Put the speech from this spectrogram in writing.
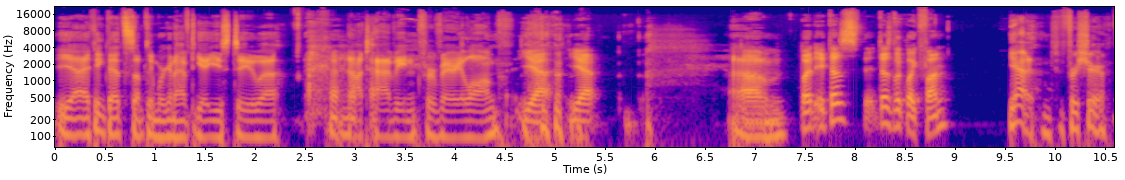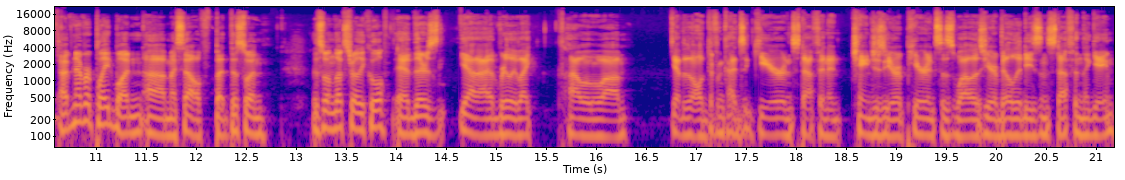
Yeah, I think that's something we're gonna have to get used to uh, not having for very long. yeah, yeah. Um, Um, but it does it does look like fun. yeah, for sure. I've never played one uh, myself, but this one, this one looks really cool. And there's, yeah, I really like how, um, yeah, there's all different kinds of gear and stuff, and it changes your appearance as well as your abilities and stuff in the game.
